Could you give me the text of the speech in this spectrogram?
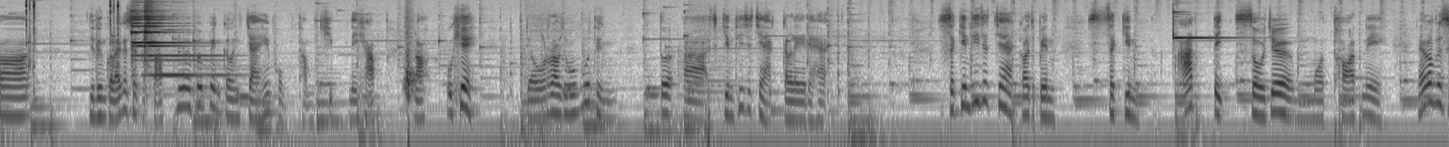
ก็อย่าลืมกดไลค์กดแชร์กดซับด้วยเพื่อเป็นกำลังใจให้ผมทำคลิปนี้ครับเนาะโอเค เดี๋ยวเราจะมาพูดถึงตัวอ่าสกินที่จะแจกกันเลยนะฮะสกินที่จะแจกก็จะเป็นสกิน Arctic Soldier m o t o r นี่แล้วก็เป็นส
